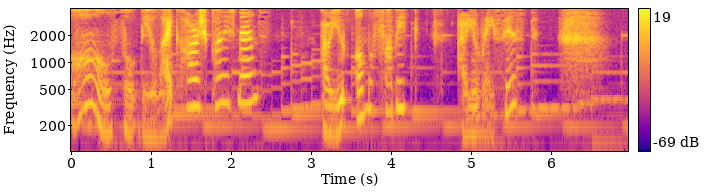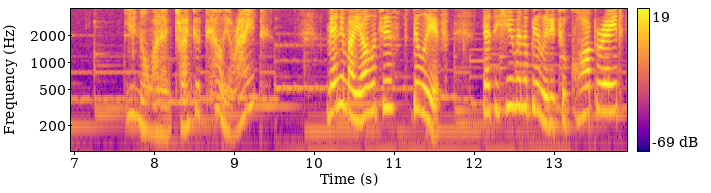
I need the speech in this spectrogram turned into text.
Oh, so do you like harsh punishments? Are you homophobic? Are you racist? You know what I'm trying to tell you, right? Many biologists believe that the human ability to cooperate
